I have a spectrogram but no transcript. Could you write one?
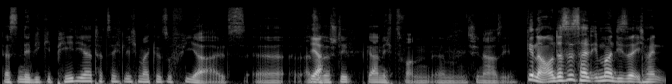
dass in der Wikipedia tatsächlich Michael Sophia als, äh, also da steht gar nichts von ähm, Shinasi. Genau, und das ist halt immer diese, ich meine,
